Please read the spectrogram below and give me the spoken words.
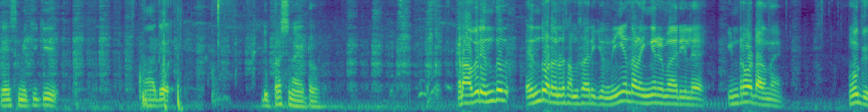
ഗേസ് മിക്കിക്ക് ആകെ ഡിപ്രഷനായിട്ടോ എടാ അവരെന്ത് എന്തുവാണ് എന്നോട് സംസാരിക്കുന്നു? നീ എന്താണ് ഇങ്ങനെ ഒരു മാതിരിയില്ലേ ഇൻട്രോട്ട് ആകുന്നേ നോക്ക്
